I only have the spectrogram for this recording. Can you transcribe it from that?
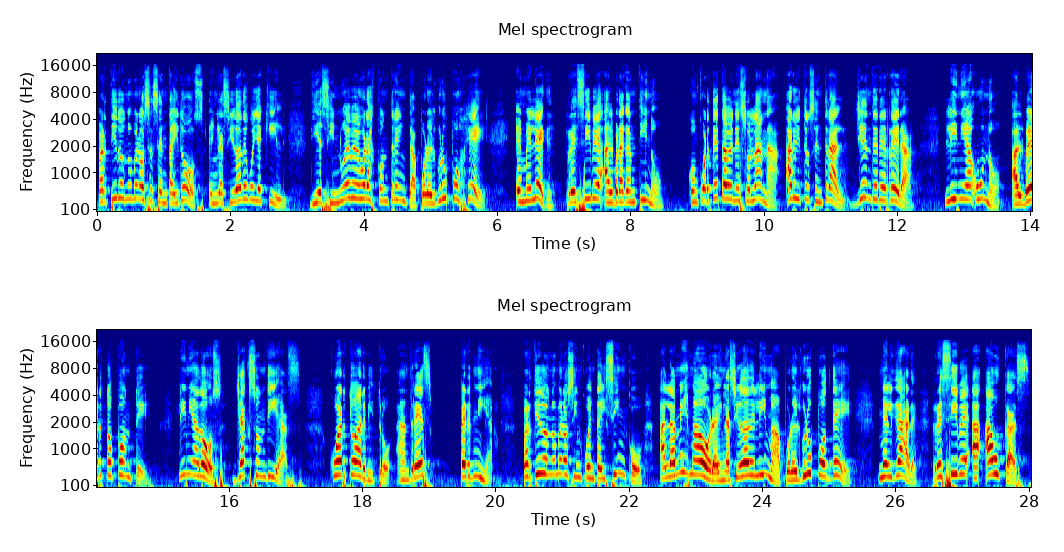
Partido número 62 en la ciudad de Guayaquil, 19 horas con 30 por el grupo G. Emelec recibe al Bragantino con cuarteta venezolana, árbitro central, Yender Herrera, línea 1, Alberto Ponte, Línea 2, Jackson Díaz. Cuarto árbitro, Andrés Pernía. Partido número 55, a la misma hora en la ciudad de Lima, por el grupo D. Melgar recibe a Aucas.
